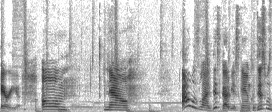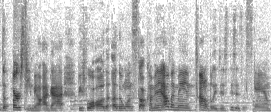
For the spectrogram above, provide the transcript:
area um now I was like, this gotta be a scam because this was the first email I got before all the other ones start coming in. I was like, man, I don't believe this. This is a scam.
